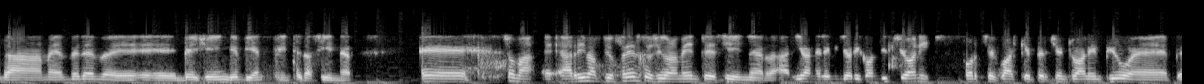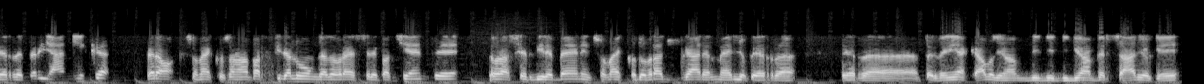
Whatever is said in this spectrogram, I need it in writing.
da Medvedev e, Beijing e Vienna vinte da Sinner. E, insomma, eh, arriva più fresco sicuramente Sinner, arriva nelle migliori condizioni forse qualche percentuale in più è per, per Yannick, però insomma ecco sarà una partita lunga, dovrà essere paziente, dovrà servire bene, insomma ecco dovrà giocare al meglio per, per, per venire a capo di, una, di, di, un avversario che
